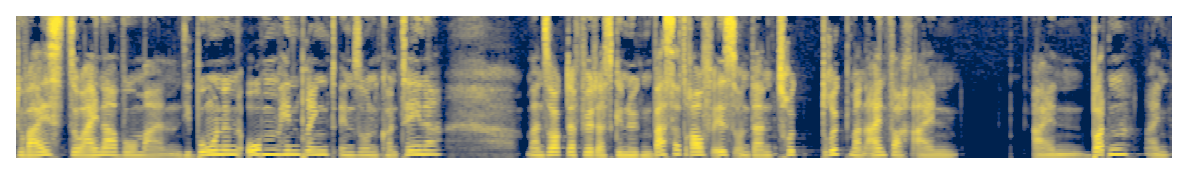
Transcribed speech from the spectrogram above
Du weißt, so einer, wo man die Bohnen oben hinbringt in so einen Container. Man sorgt dafür, dass genügend Wasser drauf ist und dann drückt, drückt man einfach ein, ein Button, ein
